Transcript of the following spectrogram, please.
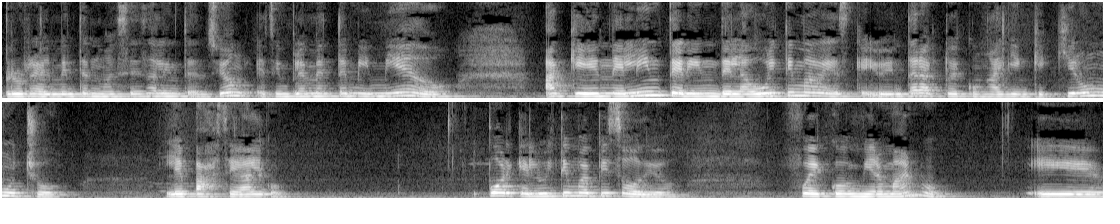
pero realmente no es esa la intención, es simplemente mi miedo a que en el interim de la última vez que yo interactué con alguien que quiero mucho, le pase algo. Porque el último episodio fue con mi hermano. Eh,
